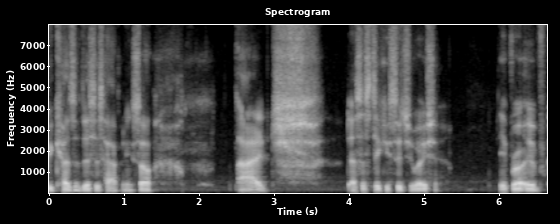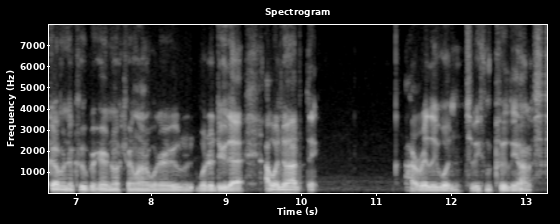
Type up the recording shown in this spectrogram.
because of this is happening? So I that's a sticky situation. If uh, if Governor Cooper here in North Carolina were were to do that, I wouldn't know how to think. I really wouldn't, to be completely honest.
